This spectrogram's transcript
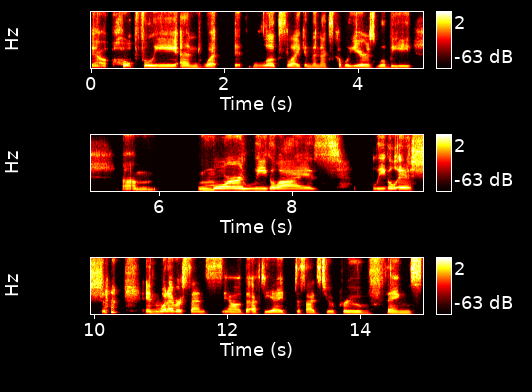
you know, hopefully, and what it looks like in the next couple years will be um, more legalized legal-ish in whatever sense you know the fda decides to approve things.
